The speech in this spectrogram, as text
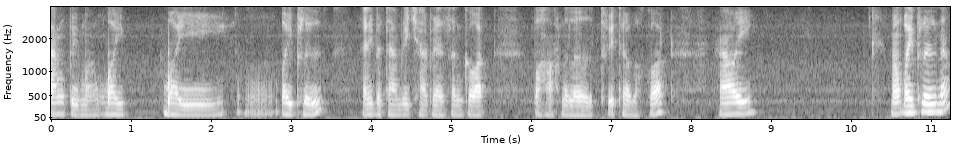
តាំងពីម៉ោង3 3 3ភ្លឺហើយនេះបើតាម Richard Branson គាត់បង្ហោះនៅលើ Twitter របស់គាត់ហើយម៉ោង3ភ្លឺហ្នឹង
